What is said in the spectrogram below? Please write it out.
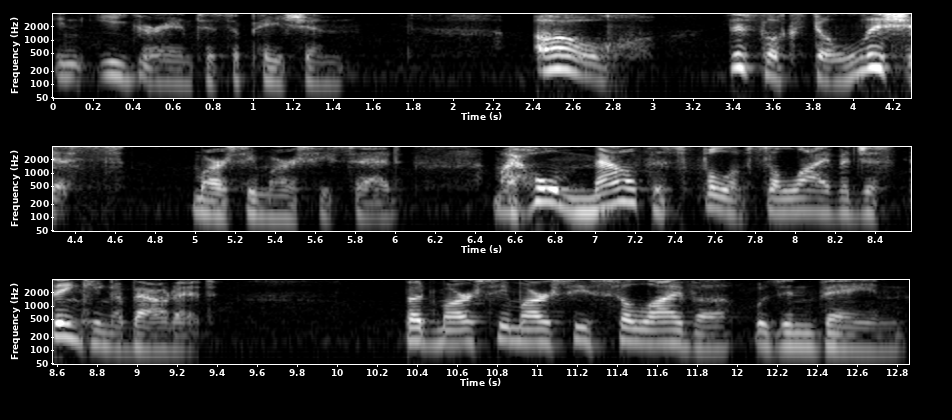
in eager anticipation. Oh, this looks delicious, Marcy Marcy said. My whole mouth is full of saliva just thinking about it. But Marcy Marcy's saliva was in vain,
